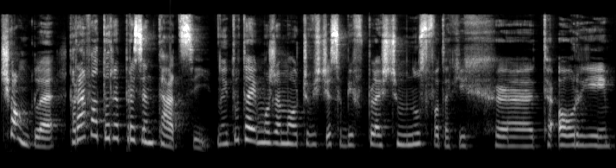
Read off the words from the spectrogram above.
ciągle prawa do reprezentacji. No i tutaj możemy oczywiście sobie wpleść mnóstwo takich E, teorii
